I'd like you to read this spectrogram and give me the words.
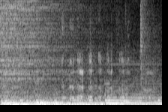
Ha ha ha ha ha ha.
